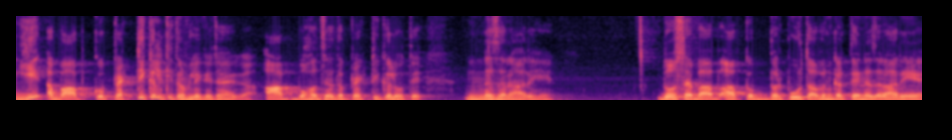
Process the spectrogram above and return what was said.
یہ اب آپ کو پریکٹیکل کی طرف لے کے جائے گا۔ آپ بہت زیادہ پریکٹیکل ہوتے نظر آ رہے ہیں۔ دوست صاحب آپ کو بھرپور تعاون کرتے نظر آ رہے ہیں۔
